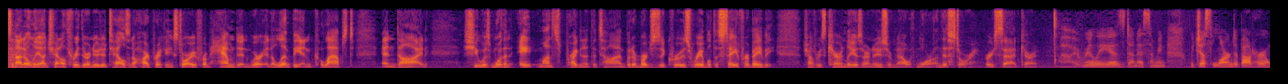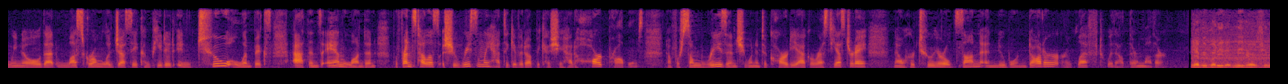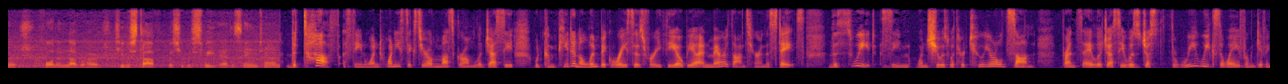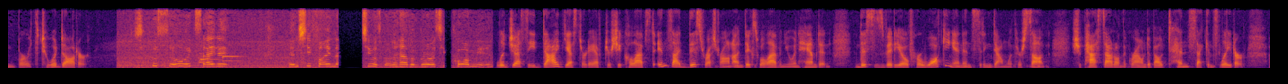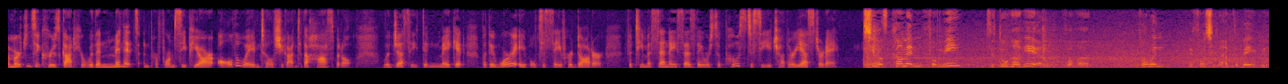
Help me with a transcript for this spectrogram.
Tonight only on Channel 3, there are new details and a heartbreaking story from Hamden where an Olympian collapsed and died. She was more than eight months pregnant at the time, but emergency crews were able to save her baby. Channel 3's Karen Lee is in our newsroom now with more on this story. Very sad, Karen. It really is, Dennis. I mean, we just learned about her, and we know that Meskerem Legesse competed in two Olympics, Athens and London. But friends tell us she recently had to give it up because she had heart problems. Now, for some reason, she went into cardiac arrest yesterday. Now, her two-year-old son and newborn daughter are left without their mother. Everybody that meet her, you know, fall in love with her. She was tough, but she was sweet at the same time. The tough scene when 26-year-old Meskerem Legesse would compete in Olympic races for Ethiopia and marathons here in the States. The sweet scene when she was with her two-year-old son. Friends say Legesse was just three weeks away from giving birth to a daughter. She was so excited, and she found out she was going to have a girl. She me. Died yesterday after she collapsed inside this restaurant on Dixwell Avenue in Hamden. This is video of her walking in and sitting down with her son. She passed out on the ground about 10 seconds later. Emergency crews got here within minutes and performed CPR all the way until she got to the hospital. Legesse didn't make it, but they were able to save her daughter. Fatima Sene says they were supposed to see each other yesterday. She was coming for me to do her hair for her, for when, before she had the baby.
